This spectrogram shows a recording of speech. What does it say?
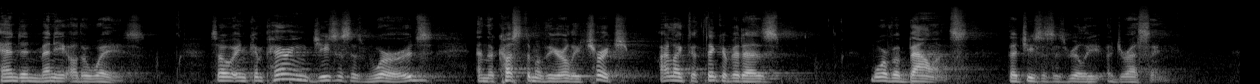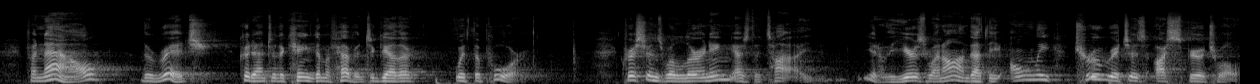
and in many other ways. So, in comparing Jesus' words and the custom of the early church, I like to think of it as more of a balance that Jesus is really addressing. For now, the rich could enter the kingdom of heaven together with the poor. Christians were learning as the time, you know, the years went on that the only true riches are spiritual,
